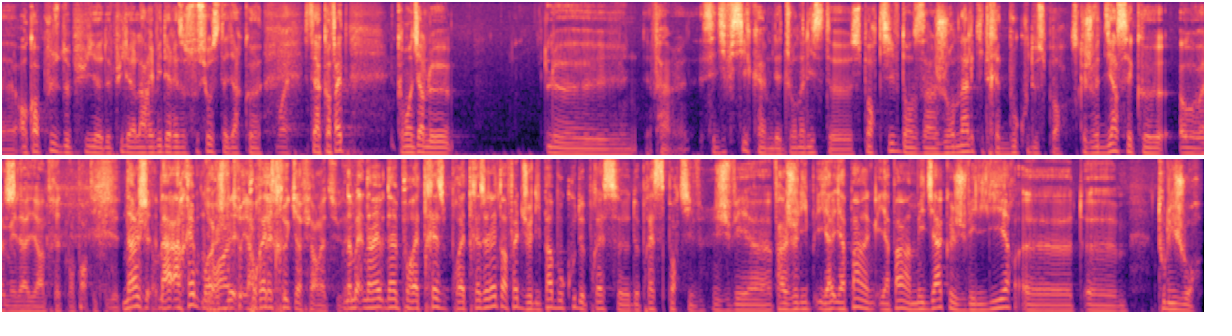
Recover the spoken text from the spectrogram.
euh, encore plus depuis depuis l'arrivée des réseaux sociaux, c'est-à-dire que c'est-à-dire qu'en fait, comment dire le le, enfin, c'est difficile quand même d'être journaliste euh, sportif dans un journal qui traite beaucoup de sport. Ce que je veux te dire, c'est que euh, Ouais, mais là, il y a un traitement particulier. non, je- bah, après, moi, Il y aura je vais- pour être truc à faire là-dessus. non, non, non, pour être très pour être très honnête, en fait, je lis pas beaucoup de presse de presse sportive. Je vais, euh, enfin, je lis. Il y, y a pas un- il y a pas un média que je vais lire euh, euh, tous les jours.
